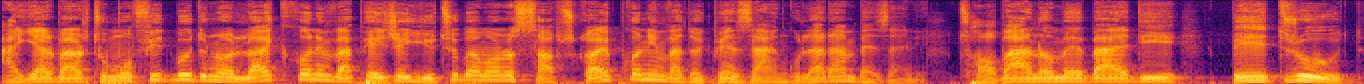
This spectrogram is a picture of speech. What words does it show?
اگر براتون مفید بود اونو لایک کنیم و پیج یوتیوب ما رو subscribe کنیم و دکمه زنگوله هم بزنیم تا برنامه بعدی بدرود.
